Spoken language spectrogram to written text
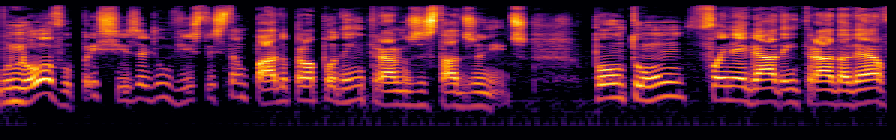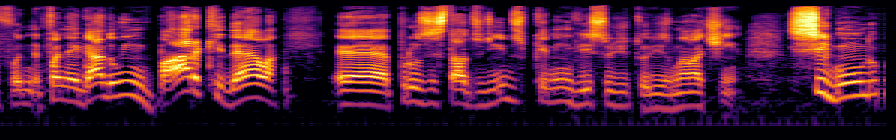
o novo precisa de um visto estampado para ela poder entrar nos Estados Unidos. Ponto 1, um, foi negada a entrada dela, foi, foi negado o embarque dela é, para os Estados Unidos, porque nem visto de turismo ela tinha. Segundo,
